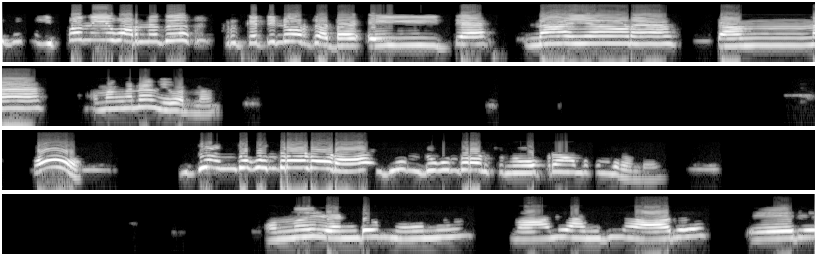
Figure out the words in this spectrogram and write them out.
ഇത് ഇപ്പൊ നീ പറഞ്ഞത് ക്രിക്കറ്റിന്റെ കുറിച്ചാട്ടോ. എയ്റ്റ് നയണ ടണ്ണ് എന്നങ്ങനെ നീ പറഞ്ഞ. ഓ ഇത് എന്ത് കുന്തറാടോടാ ഇത് എന്ത് കുന്തറാണ് സ്നോ പ്രാമ്പ് കുന്തറുണ്ടോ ഒന്ന് രണ്ട് മൂന്ന് നാല് അഞ്ച് ആറ് ഏഴ്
